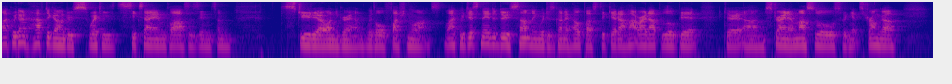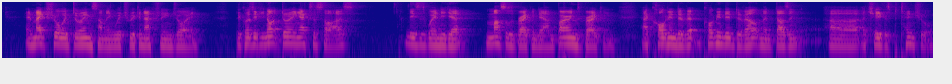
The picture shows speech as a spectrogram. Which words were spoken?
Like, we don't have to go and do sweaty 6 a.m. classes in some studio underground with all flashing lights. Like, we just need to do something which is going to help us to get our heart rate up a little bit, to um, strain our muscles so we can get stronger, and make sure we're doing something which we can actually enjoy. Because if you're not doing exercise, this is when you get muscles breaking down, bones breaking. Our cognitive cognitive development doesn't uh, achieve its potential.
